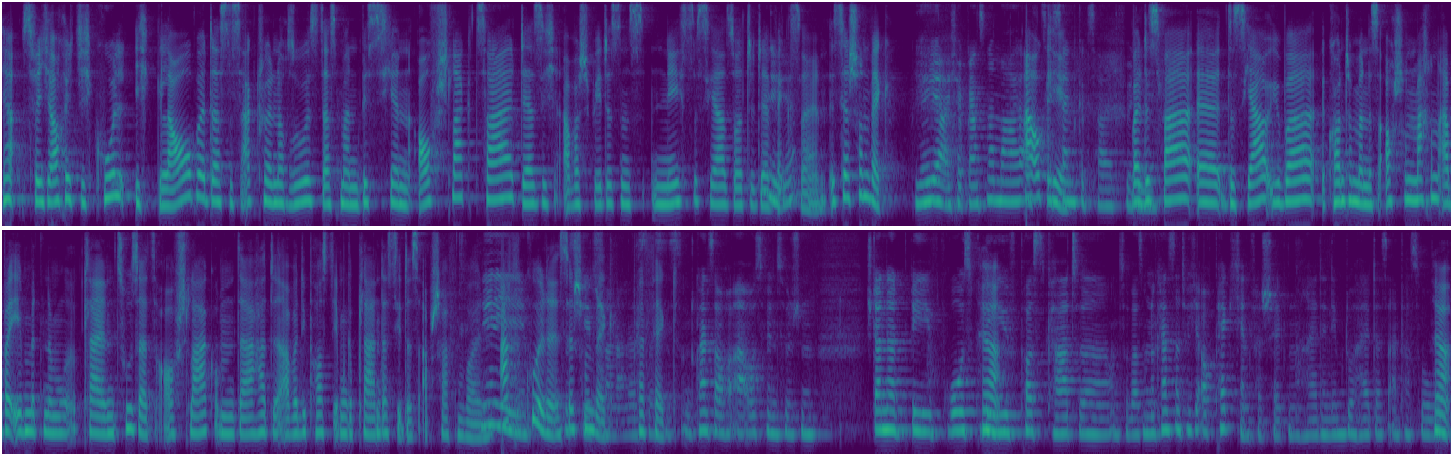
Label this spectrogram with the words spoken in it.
Ja, das finde ich auch richtig cool. Ich glaube, dass es aktuell noch so ist, dass man ein bisschen Aufschlag zahlt, der sich aber spätestens nächstes Jahr sollte der Nee. weg sein. Ist ja schon weg. Ja, ja, ich habe ganz normal 80 Ah, okay. Cent gezahlt für Weil das war äh, das Jahr über, konnte man das auch schon machen, aber eben mit einem kleinen Zusatzaufschlag. Und da hatte aber die Post eben geplant, dass sie das abschaffen wollen. Nee, nee, Ach cool, dann ist ja schon weg. alles. Perfekt. Ist, und du kannst auch auswählen zwischen Standardbrief, Großbrief, Postkarte und sowas. Und du kannst natürlich auch Päckchen verschicken, halt, indem du halt das einfach so Ja.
